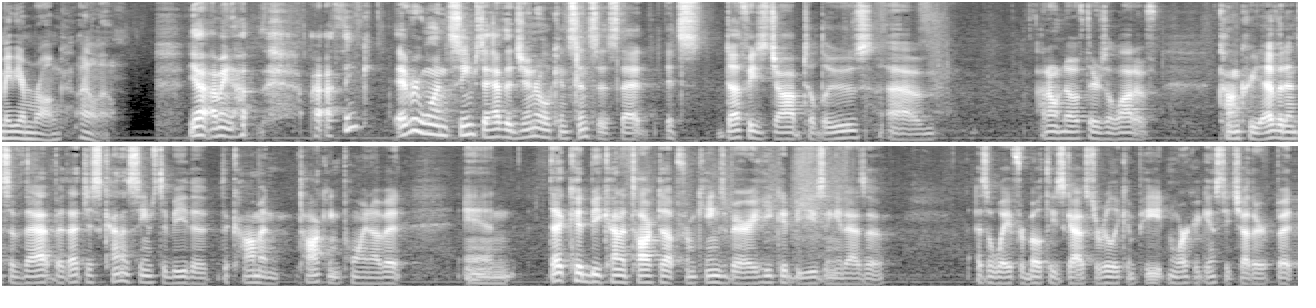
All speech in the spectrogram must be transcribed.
maybe I'm wrong. I don't know. Yeah, I mean, I think everyone seems to have the general consensus that it's Duffey's job to lose. Um, I don't know if there's a lot of concrete evidence of that, but that just kind of seems to be the, the common talking point of it. And that could be kind of talked up from Kingsbury. He could be using it as a as a way for both these guys to really compete and work against each other. But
